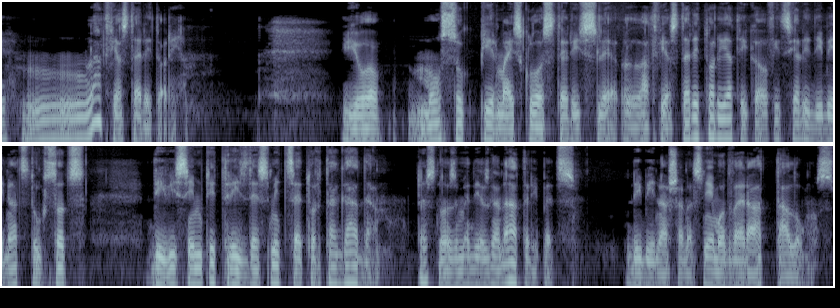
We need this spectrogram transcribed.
mm, Latvijas teritorijā. Jo mūsu pirmais klosteris Latvijas teritorijā tika oficiāli dibināts 1234. gadā. Tas nozīmē diezgan ātri pēc dibināšanas, ņemot vērā attālumus.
